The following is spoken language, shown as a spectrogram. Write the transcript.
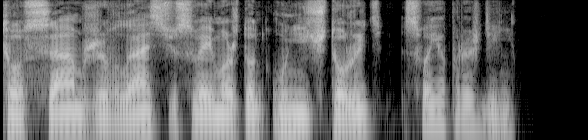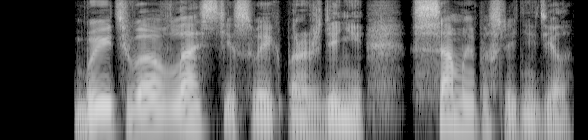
то сам же властью своей может он уничтожить свое порождение. Быть во власти своих порождений — самое последнее дело.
